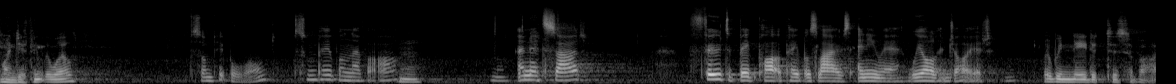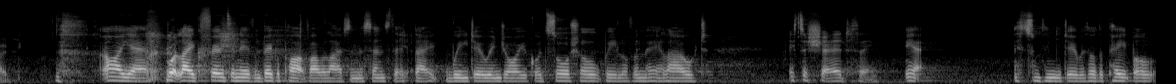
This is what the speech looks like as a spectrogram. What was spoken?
when do you think they will? Some people won't. Some people never are. And it's sad. Food's a big part of people's lives anyway. We all enjoy it. Well, we need it to survive. Oh yeah, but like food's an even bigger part of our lives in the sense that like we do enjoy a good social, we love a meal out. It's a shared thing. Yeah, it's something you do with other people.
